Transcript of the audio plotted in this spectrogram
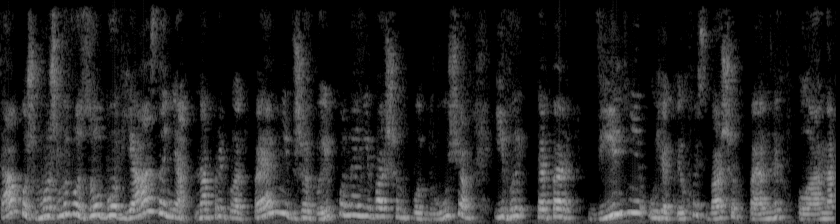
Також, можливо, зобов'язання, наприклад, певні вже виконані вашим подружжям, і ви тепер вільні у якихось ваших певних планах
